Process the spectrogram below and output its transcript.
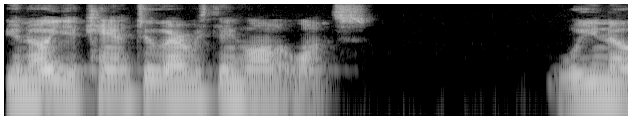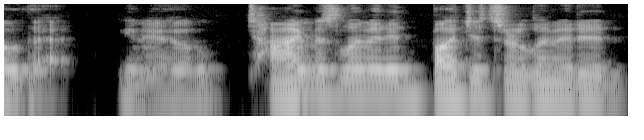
You know, you can't do everything all at once. We know that. You know, time is limited, budgets are limited.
